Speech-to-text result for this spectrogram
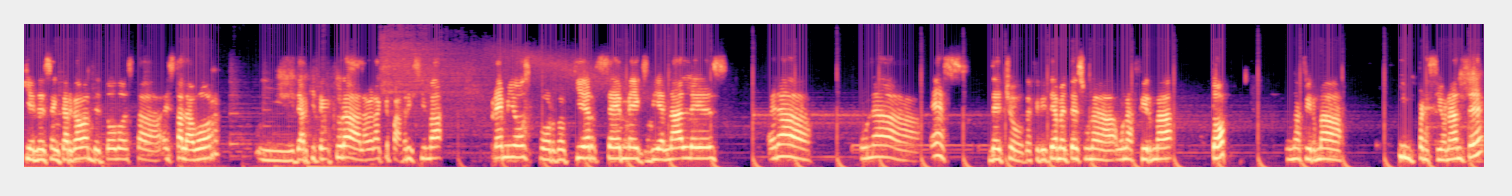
quienes se encargaban de toda esta, esta labor y de arquitectura, la verdad que padrísima. Premios por doquier, CEMEX, bienales. Era una, es, de hecho, definitivamente es una, una firma top, una firma impresionante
